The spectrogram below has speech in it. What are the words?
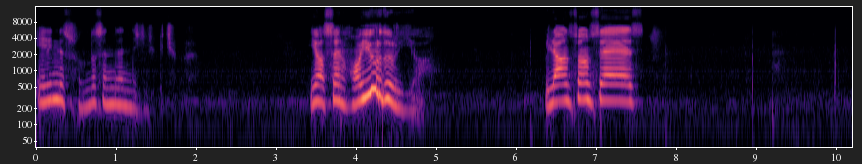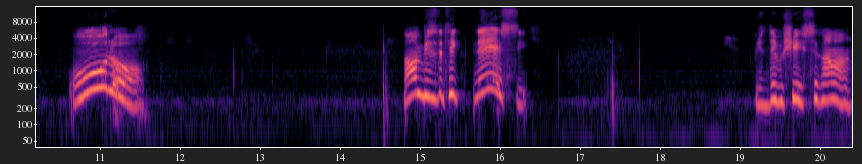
Elinde sonunda senden de çıkacak. Ya sen hayırdır ya. Bilan son ses. Oğlum. Lan bizde tek ne eksik? Bizde bir şey eksik ama.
